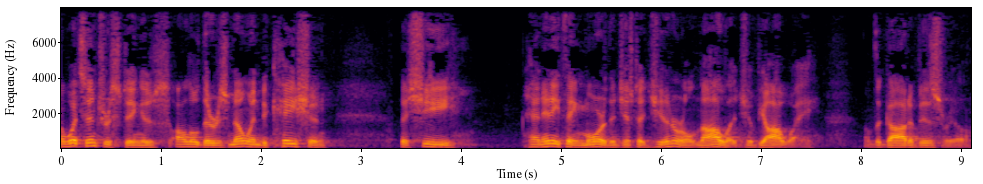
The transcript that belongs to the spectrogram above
Now, what's interesting is, although there is no indication that she had anything more than just a general knowledge of Yahweh, of the God of Israel,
